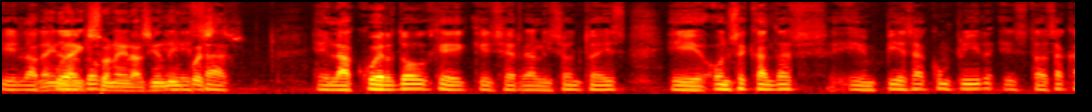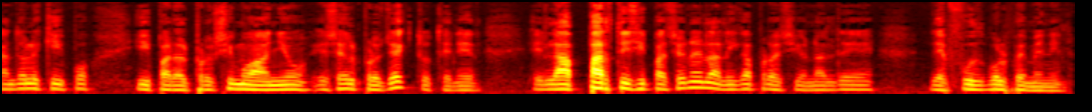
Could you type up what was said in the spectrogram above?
la, exoneración de impuestos el acuerdo que, que se realizó. Entonces, eh, Once Caldas empieza a cumplir, está sacando el equipo y para el próximo año es el proyecto, tener eh, la participación en la Liga Profesional de, Fútbol Femenino.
